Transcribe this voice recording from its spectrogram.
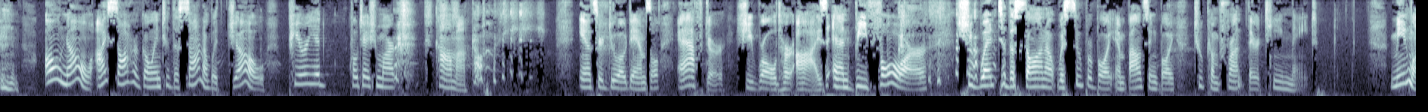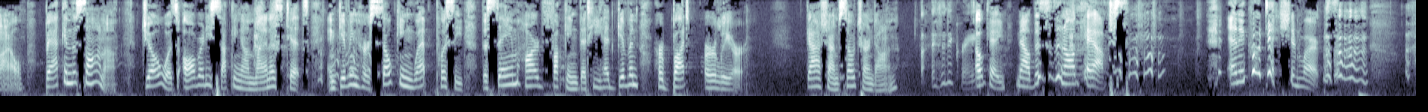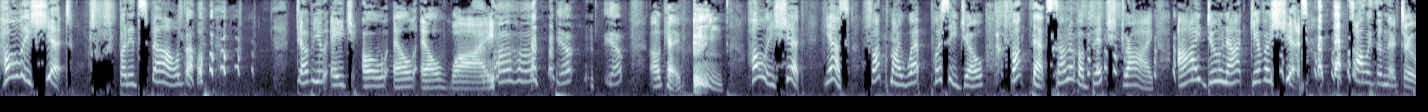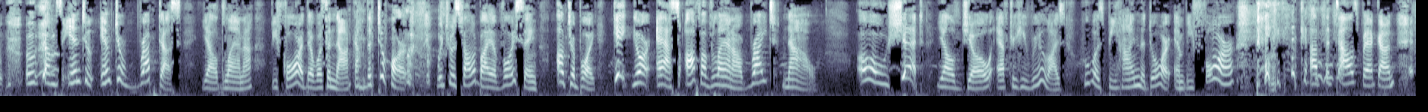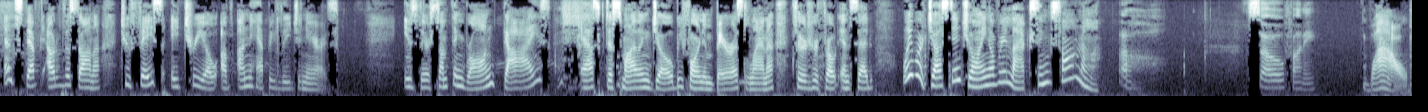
oh no, I saw her go into the sauna with Joe. Period. Quotation mark, comma. Answered duo damsel after she rolled her eyes and before she went to the sauna with Superboy and Bouncing Boy to confront their teammate. Meanwhile, back in the sauna, Joe was already sucking on Lana's tits and giving her soaking wet pussy the same hard fucking that he had given her butt earlier. Gosh, I'm so turned on. Isn't it great? Okay, now this is in all caps and in quotation marks. Holy shit! But it's spelled W H O L L Y. Uh huh. Yep. Yep. Okay. Holy shit. Yes, fuck my wet pussy, Joe. Fuck that son of a bitch dry. I do not give a shit. That's always in there, too. Who comes in to interrupt us? yelled Lana before there was a knock on the door, which was followed by a voice saying, Ultra Boy, get your ass off of Lana right now. Oh shit! yelled Joe after he realized who was behind the door and before they got the towels back on and stepped out of the sauna to face a trio of unhappy legionnaires. Is there something wrong, guys? asked a smiling Joe before an embarrassed Lana cleared her throat and said, We were just enjoying a relaxing sauna. Oh, so funny. Wow.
